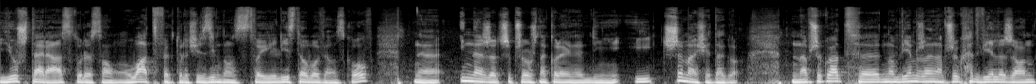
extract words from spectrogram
już teraz, które są łatwe, które ci znikną z twojej listy obowiązków. E, inne rzeczy przełóż na kolejne dni i trzymaj się tego. Na przykład, no wiem, że na przykład wiele żon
